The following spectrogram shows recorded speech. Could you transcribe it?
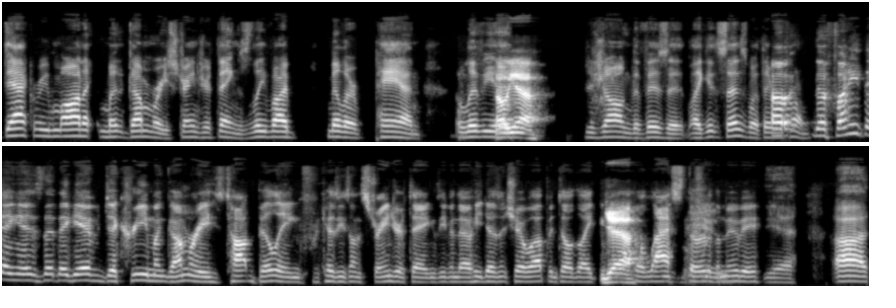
Dacre Mon- Montgomery, Stranger Things, Levi Miller, Pan, Olivia. Oh yeah. DeJonge, The Visit. Like it says what they were Oh, from. the funny thing is that they give Dacre Montgomery's top billing because he's on Stranger Things, even though he doesn't show up until like Yeah. the last third of the movie. Yeah. Uh,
